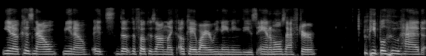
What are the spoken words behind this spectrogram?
You know, because now you know it's the the focus on like, okay, why are we naming these animals after people who had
